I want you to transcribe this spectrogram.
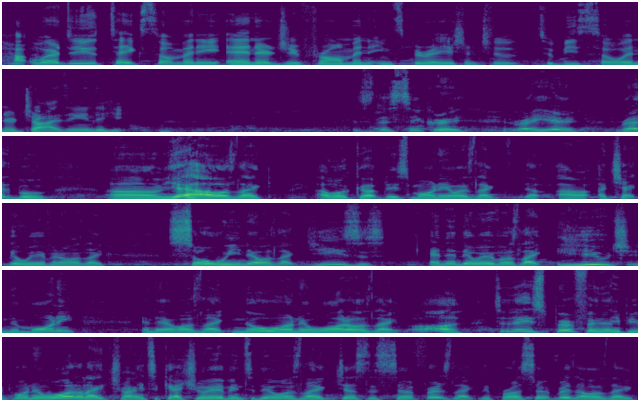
How, where do you take so many energy from and inspiration to, to be so energizing in the heat? It's the secret right here, Red Bull. Um, yeah, I was like, I woke up this morning, I was like, uh, I checked the wave and I was like, so windy. I was like, Jesus. And then the wave was like huge in the morning and there was like no one in water. I was like, oh, today is perfect. And people in the water like trying to catch a wave, and today was like just the surfers, like the pro surfers. I was like,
